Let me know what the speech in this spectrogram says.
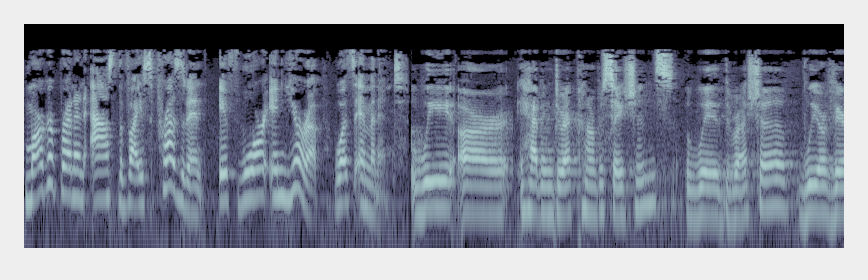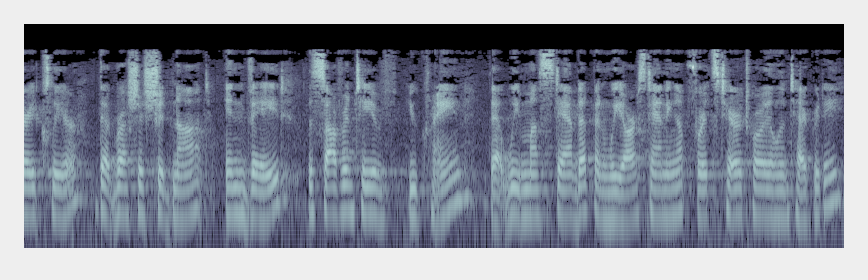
Margaret Brennan asked the vice president if war in Europe was imminent. We are having direct conversations with Russia. We are very clear that Russia should not invade the sovereignty of Ukraine, that we must stand up, and we are standing up for its territorial integrity.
